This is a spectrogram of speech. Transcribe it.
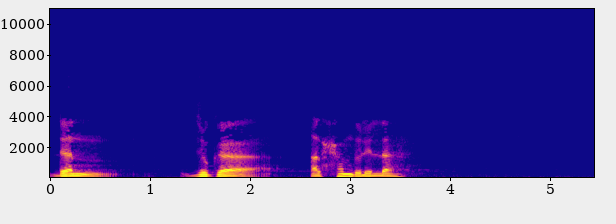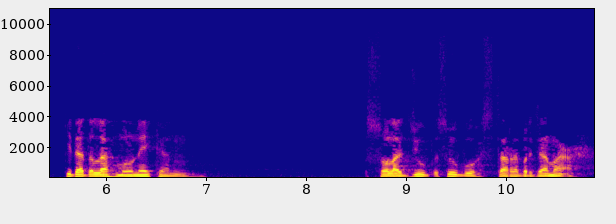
dan juga alhamdulillah kita telah menunaikan sholat subuh secara berjamaah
